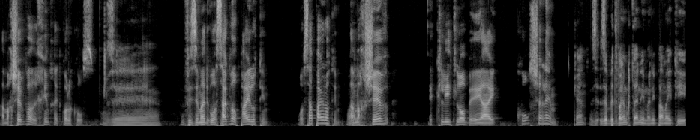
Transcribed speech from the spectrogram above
המחשב כבר הכין לך את כל הקורס. זה... וזה מדהים, הוא עשה כבר פיילוטים. הוא עשה פיילוטים. וואו. המחשב הקליט לו ב-AI קורס שלם. כן, זה, זה בדברים קטנים. אני פעם הייתי,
